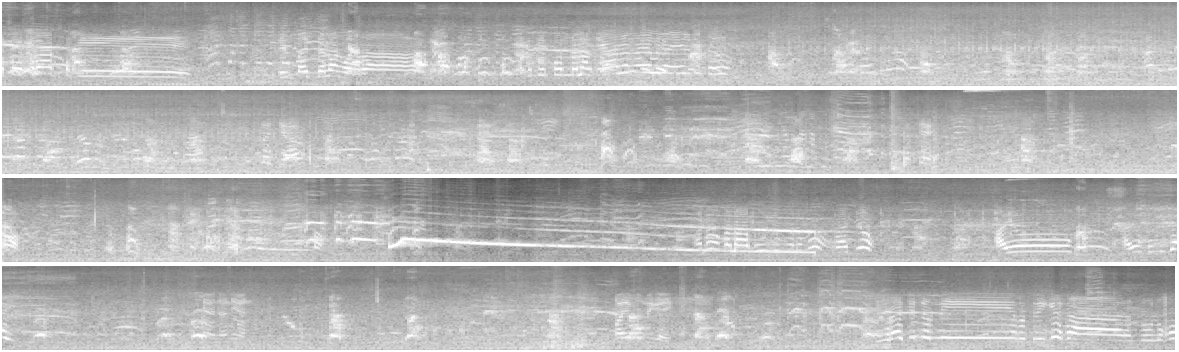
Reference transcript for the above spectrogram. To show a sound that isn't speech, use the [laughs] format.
kailangan ng mga tetrak, paki 10 na lang para paki na lang. Kaya lang ayaw wala helmet oh. Sadya. Kasi. Malabo yung ano mo, radyo. Ayaw, ayaw bumigay. Yan, ano yan? Ayaw bumigay. Yung radyo sir ni Rodriguez, ah, naglulo ko.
